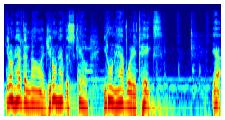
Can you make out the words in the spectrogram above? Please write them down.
You don't have the knowledge. You don't have the skill. You don't have what it takes." Yeah,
